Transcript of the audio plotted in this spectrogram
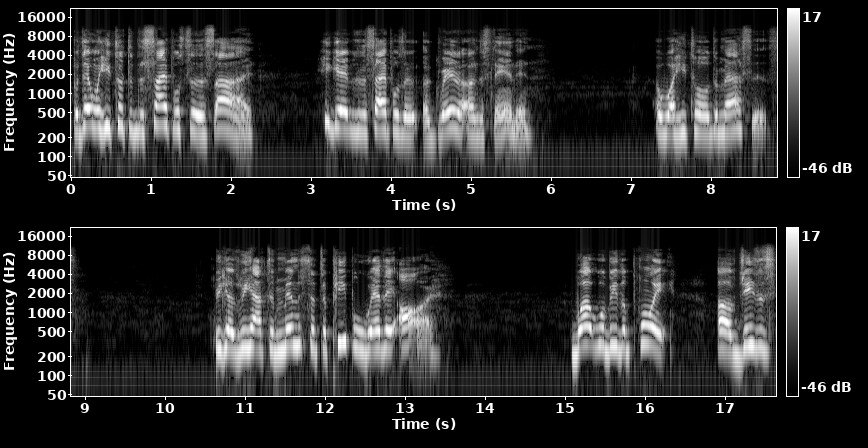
But then when he took the disciples to the side, he gave the disciples a, a greater understanding of what he told the masses because we have to minister to people where they are. What will be the point of Jesus?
